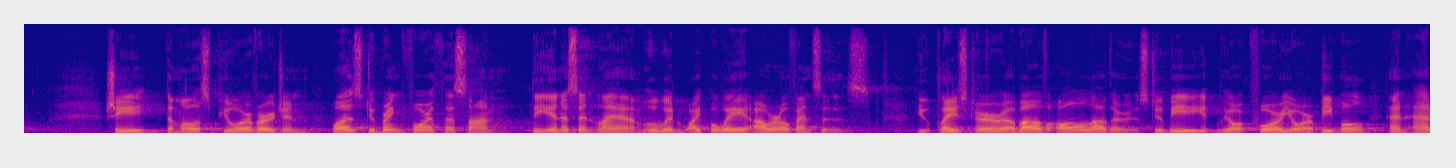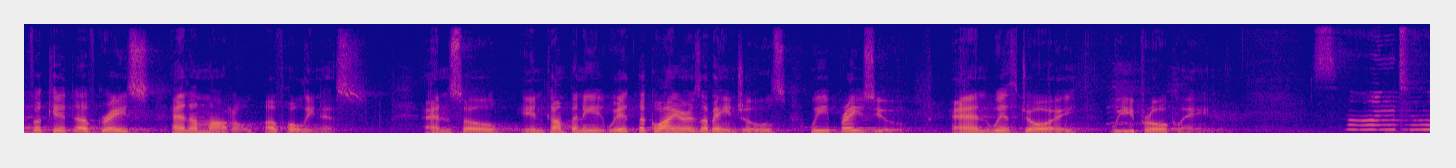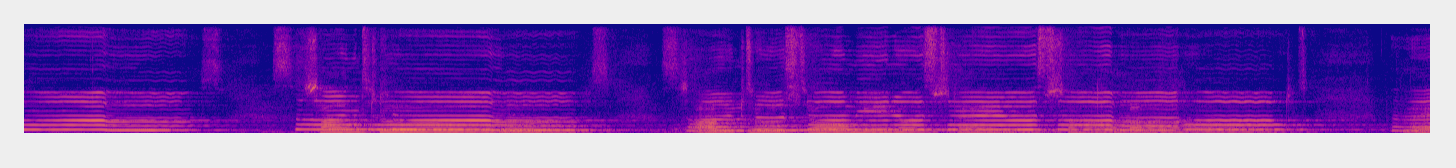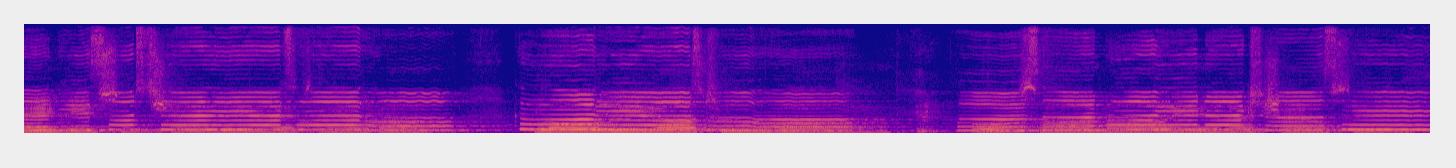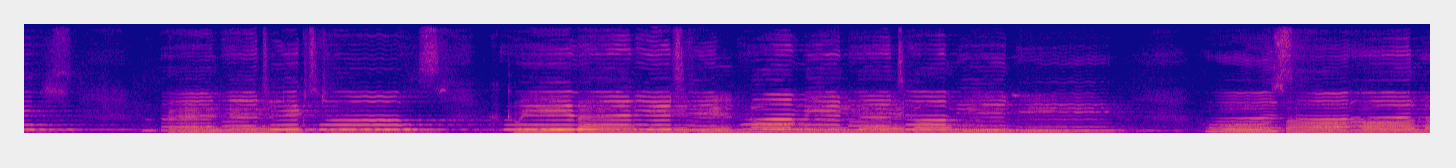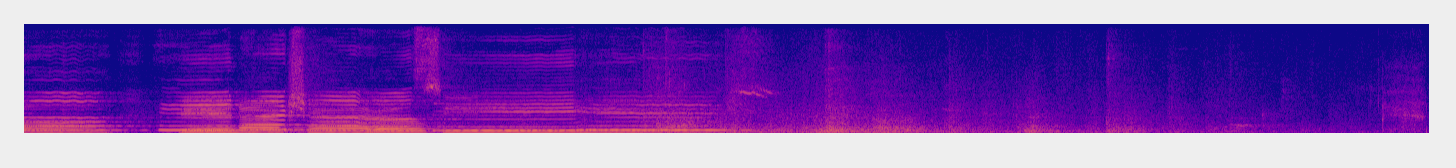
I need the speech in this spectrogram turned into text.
She, the most pure virgin, was to bring forth a son, the innocent lamb who would wipe away our offenses. You placed her above all others to be your, for your people an advocate of grace and a model of holiness. And so, in company with the choirs of angels, we praise you, and with joy we proclaim. Sanctus, Sanctus Dominus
